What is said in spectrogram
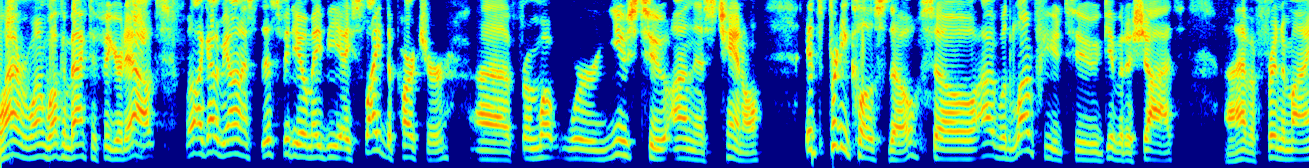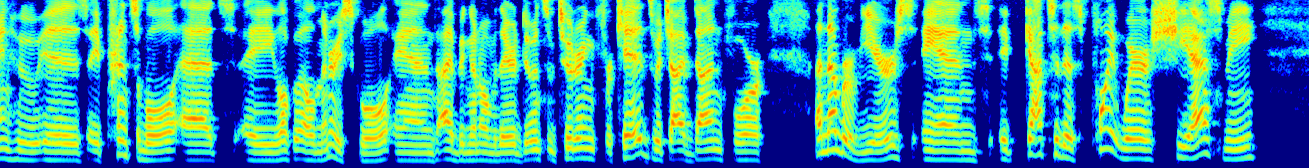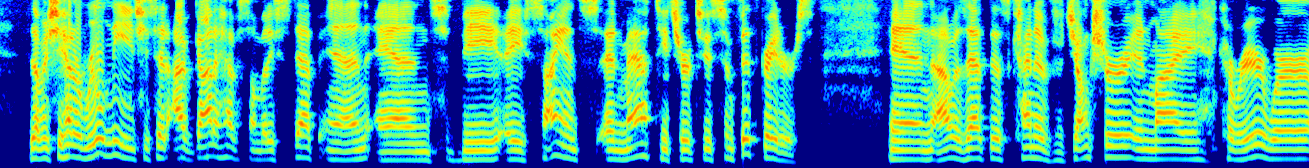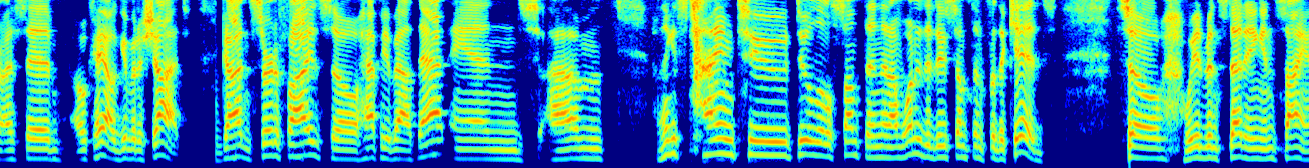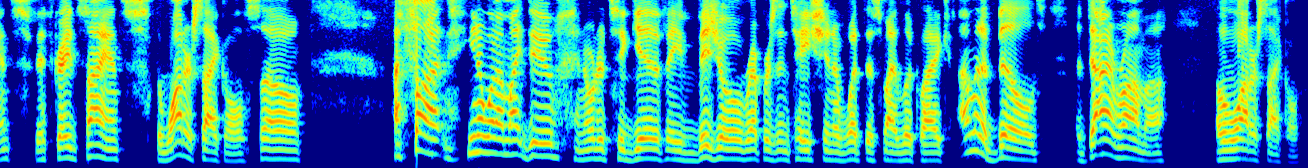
Well, hi everyone, welcome back to Figure It Out. Well, I gotta be honest, this video may be a slight departure uh, from what we're used to on this channel. It's pretty close though, so I would love for you to give it a shot. I have a friend of mine who is a principal at a local elementary school, and I've been going over there doing some tutoring for kids, which I've done for a number of years. And it got to this point where she asked me, I mean, she had a real need. She said, I've got to have somebody step in and be a science and math teacher to some fifth graders. And I was at this kind of juncture in my career where I said, okay, I'll give it a shot. I've gotten certified, so happy about that. And um, I think it's time to do a little something. And I wanted to do something for the kids. So we had been studying in science, fifth grade science, the water cycle. So I thought, you know what I might do in order to give a visual representation of what this might look like? I'm going to build a diorama of a water cycle.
